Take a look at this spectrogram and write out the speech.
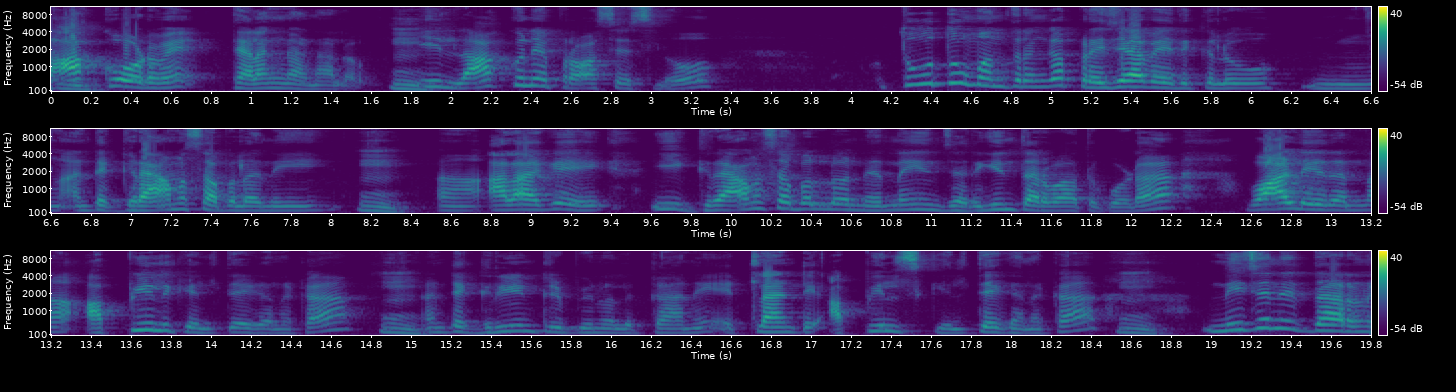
లాక్కోవడమే తెలంగాణలో. ఈ లాక్కునే ప్రాసెస్లో తూతూ మంత్రంగా ప్రజావేదికలు అంటే గ్రామ సభలని అలాగే ఈ గ్రామ సభల్లో నిర్ణయం జరిగిన తర్వాత కూడా వాళ్ళు ఏదన్నా అప్పీల్కి వెళ్తే గనక. అంటే గ్రీన్ ట్రిబ్యునల్కి కానీ ఇట్లాంటి అప్పీల్స్కి వెళ్తే గనక నిజ నిర్ధారణ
